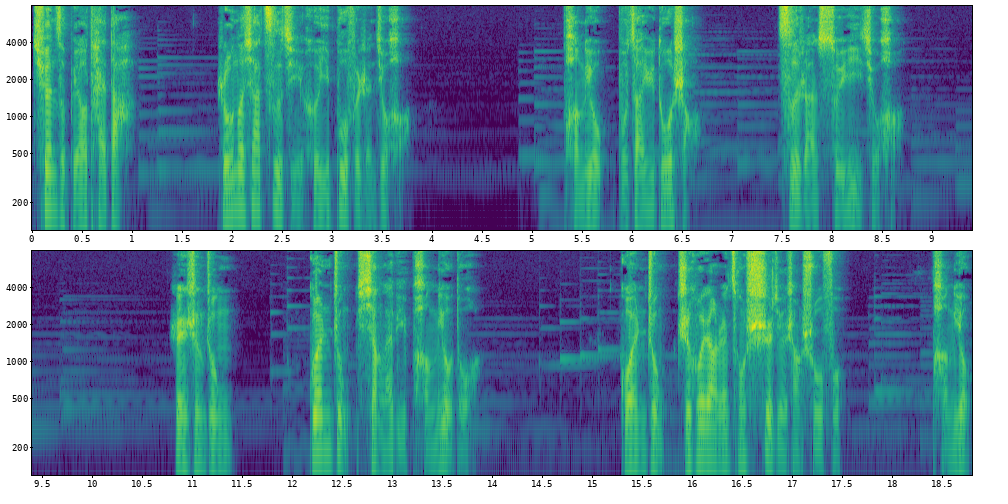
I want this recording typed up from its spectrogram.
圈子不要太大。容得下自己和一部分人就好。朋友不在于多少，自然随意就好。人生中，观众向来比朋友多。观众只会让人从视觉上舒服，朋友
